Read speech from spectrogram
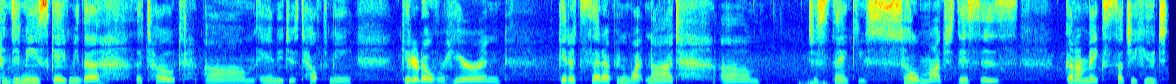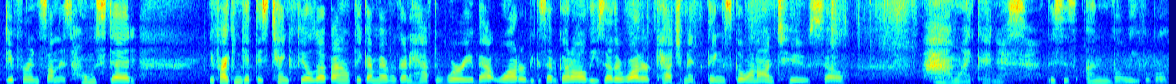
Denise gave me the, the tote. Um, Andy just helped me get it over here and get it set up and whatnot. Um, just thank you so much. This is going to make such a huge difference on this homestead if I can get this tank filled up, I don't think I'm ever going to have to worry about water because I've got all these other water catchment things going on too. So, oh my goodness, this is unbelievable.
